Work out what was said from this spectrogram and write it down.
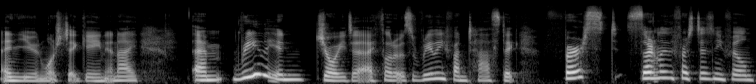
and you and watched it again. And I um, really enjoyed it. I thought it was really fantastic. First, certainly the first Disney film,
